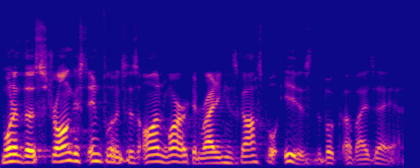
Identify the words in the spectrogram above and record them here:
one of the strongest influences on Mark in writing his gospel is the book of Isaiah.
